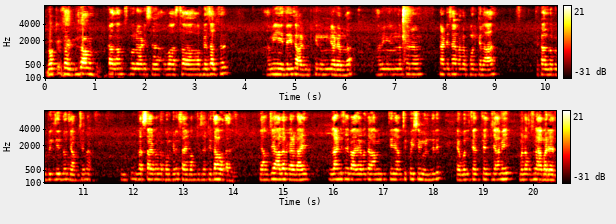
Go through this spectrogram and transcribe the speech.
डॉक्टर साहेब तुझं आवडतो. काल आमचं दोन अडीच वाजता अपघात झालं तर आम्ही इथं इथं ॲडमिट केलं मॅडमला. आणि नंतर नाटे साहेबांना फोन केला आज. तर काल लोक बिल देत नव्हते आमचे ना. साहेबांना फोन केला साहेब आमच्यासाठी धावत आले. ते आमचे आधार कार्ड आहे लांडे साहेब आल्याबद्दल आम्ही तिने आमचे पैसे मिळून दिले. त्याबद्दल त्यांचे आम्ही मनापासून आभारी आहेत.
